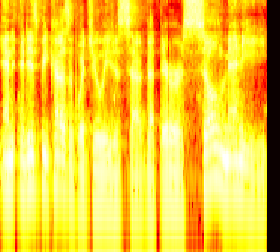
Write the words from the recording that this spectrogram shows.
And it is because of what Julie just said that there are so many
